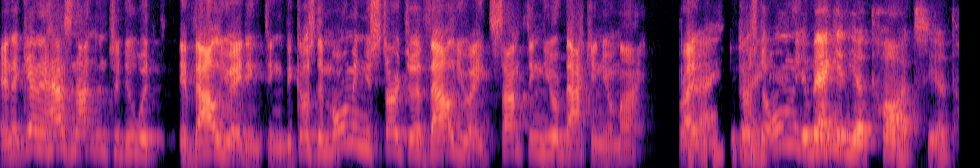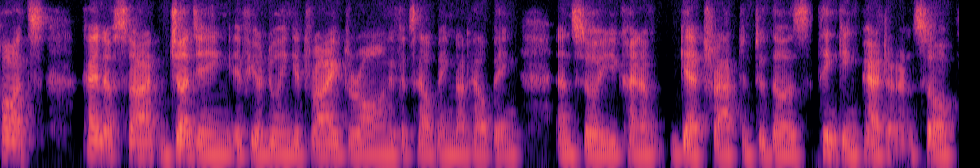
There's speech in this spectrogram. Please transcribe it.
And again, it has nothing to do with evaluating things because the moment you start to evaluate something, you're back in your mind, right? right because right. the only you're back in your thoughts, your thoughts kind of start judging if you're doing it right, or wrong, if it's helping, not helping. And so you kind of get trapped into those thinking patterns. So,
